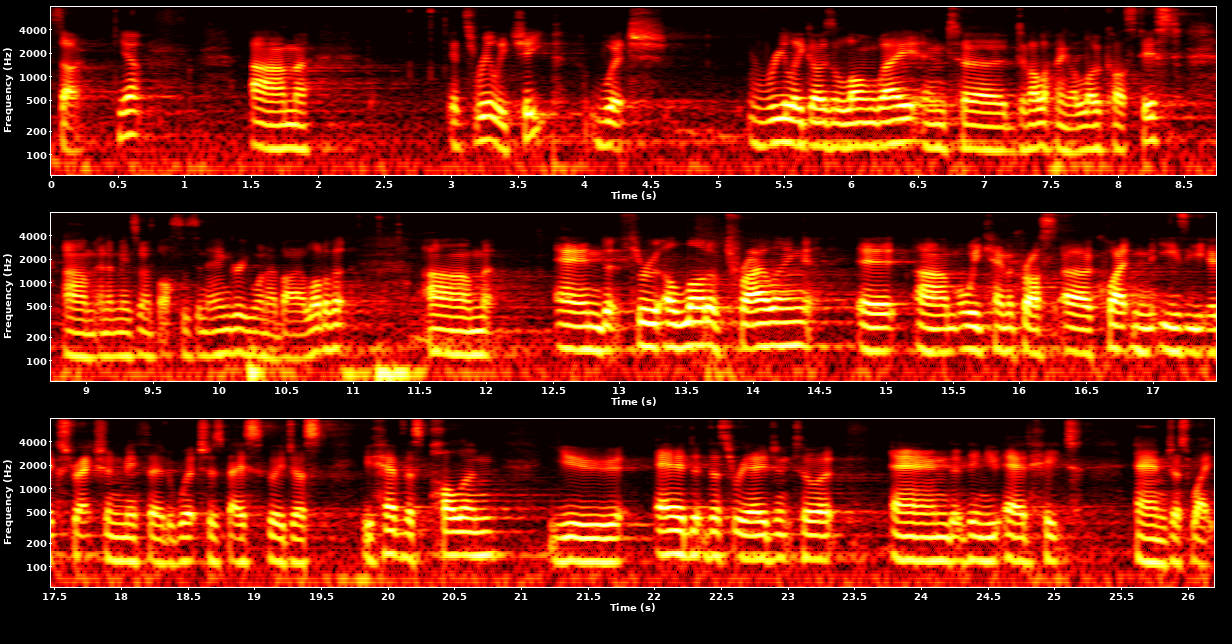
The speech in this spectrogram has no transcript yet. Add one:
So, yeah, um, it's really cheap, which really goes a long way into developing a low-cost test, um, and it means my boss isn't angry when I buy a lot of it. Um, and through a lot of trialing, it, um, we came across uh, quite an easy extraction method, which is basically just you have this pollen, you add this reagent to it, and then you add heat and just wait,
